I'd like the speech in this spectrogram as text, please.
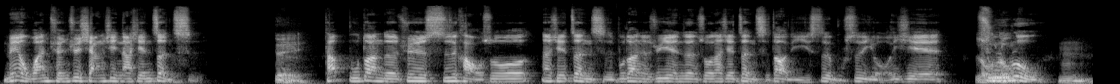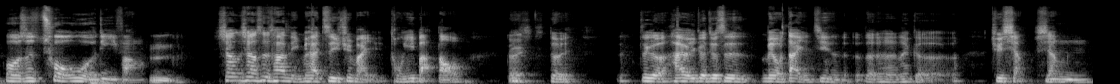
没有完全去相信那些证词，对，他不断的去思考说那些证词，不断的去验证说那些证词到底是不是有一些出入嗯，或者是错误的地方。嗯，像像是他里面还自己去买同一把刀，对。对，这个还有一个就是没有戴眼镜的的的那个去想象，嗯，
